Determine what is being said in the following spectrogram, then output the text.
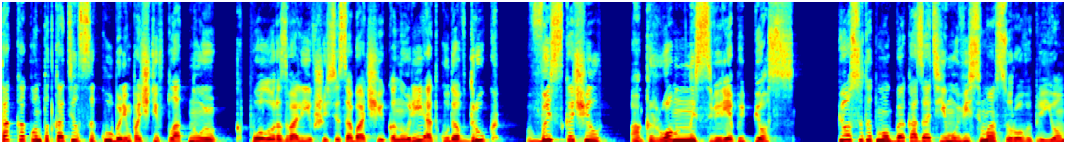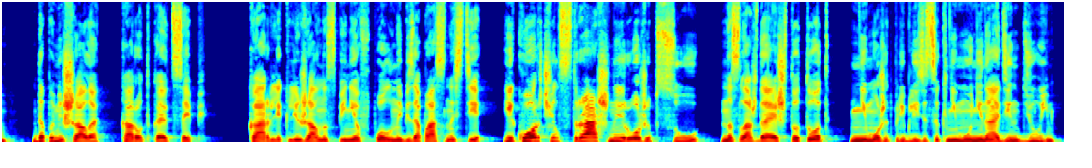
так как он подкатился кубарем почти вплотную к полуразвалившейся собачьей конуре, откуда вдруг выскочил огромный свирепый пес. Пес этот мог бы оказать ему весьма суровый прием, да помешала короткая цепь. Карлик лежал на спине в полной безопасности и корчил страшные рожи псу, наслаждаясь, что тот не может приблизиться к нему ни на один дюйм,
